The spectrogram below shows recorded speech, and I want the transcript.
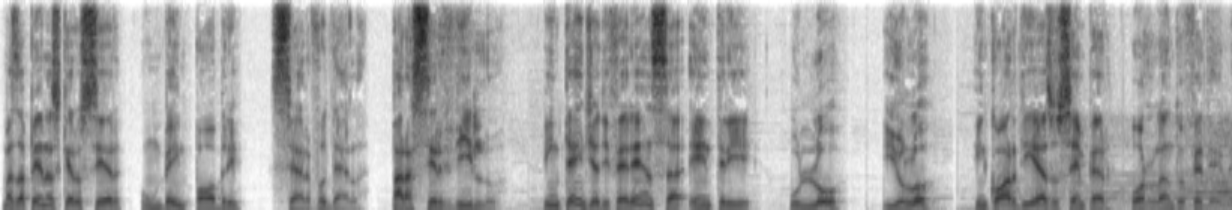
mas apenas quero ser um bem pobre servo dela, para servi-lo Entende a diferença entre o lo e o lo? Incorde Jesus Semper, Orlando Fedeli.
